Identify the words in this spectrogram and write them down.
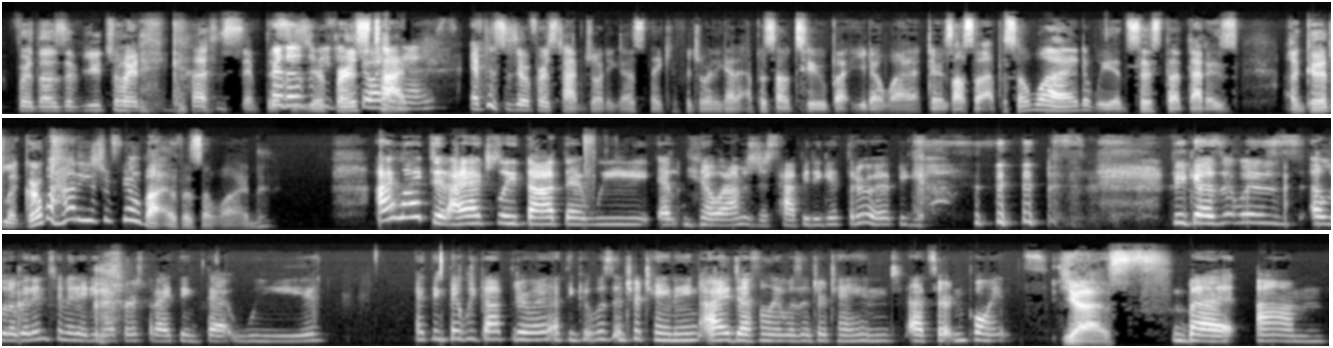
for those of you joining us, if this For is your you first time, us, if this is your first time joining us, thank you for joining at episode two. But you know what? There's also episode one. We insist that that is a good. Li- Girl, how do you feel about episode one? I liked it. I actually thought that we, you know, I was just happy to get through it because because it was a little bit intimidating at first, but I think that we, I think that we got through it. I think it was entertaining. I definitely was entertained at certain points, Yes, but um,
